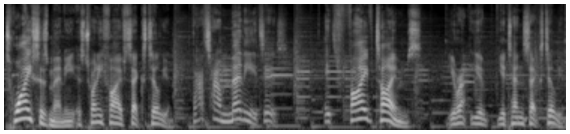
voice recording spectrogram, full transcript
twice as many as 25 sextillion. That's how many it is. It's five times your your, your 10 sextillion.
